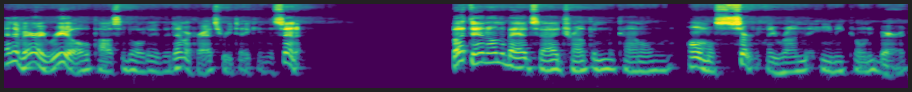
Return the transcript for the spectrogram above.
and the very real possibility of the Democrats retaking the Senate. But then on the bad side, Trump and McConnell will almost certainly run Amy Coney Barrett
